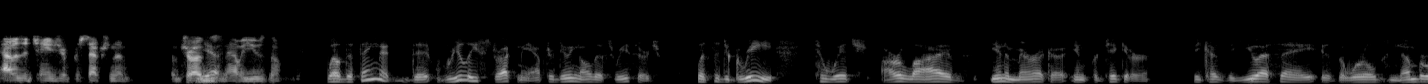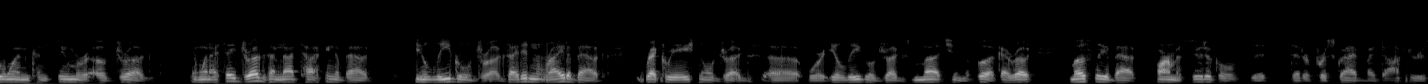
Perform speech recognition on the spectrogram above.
How does it change your perception of, of drugs yeah. and how we use them? Well, the thing that that really struck me after doing all this research was the degree to which our lives in America, in particular, because the USA is the world's number one consumer of drugs. And when I say drugs, I'm not talking about illegal drugs. I didn't write about recreational drugs uh, or illegal drugs much in the book. I wrote mostly about pharmaceuticals that, that are prescribed by doctors,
